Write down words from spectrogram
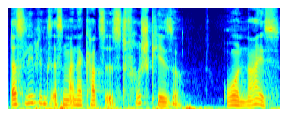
Das Lieblingsessen meiner Katze ist Frischkäse. Oh, nice.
